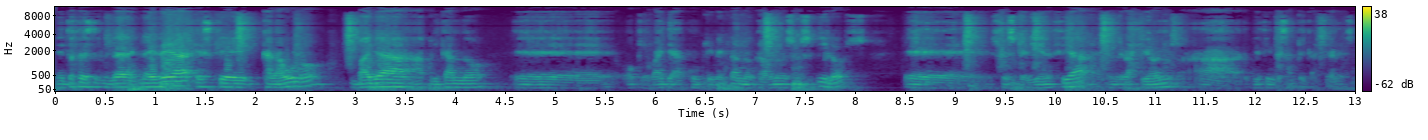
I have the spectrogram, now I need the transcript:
entonces, la, idea es que cada uno vaya aplicando eh, o que vaya cumplimentando en cada uno de esos hilos eh, su experiencia en relación a distintas aplicaciones.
